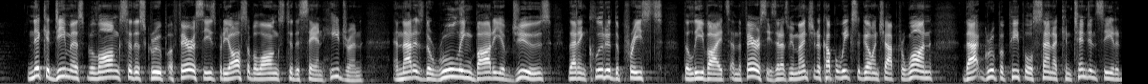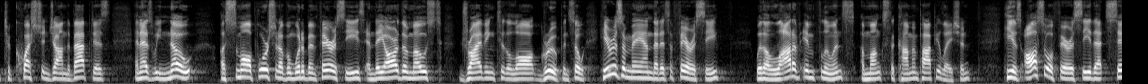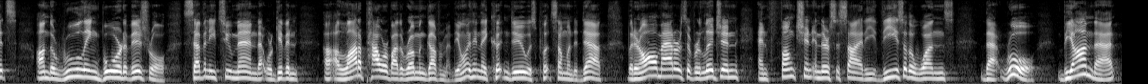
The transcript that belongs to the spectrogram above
Nicodemus belongs to this group of Pharisees, but he also belongs to the Sanhedrin, and that is the ruling body of Jews that included the priests the Levites, and the Pharisees. And as we mentioned a couple weeks ago in chapter 1, that group of people sent a contingency to, to question John the Baptist. And as we know, a small portion of them would have been Pharisees, and they are the most driving to the law group. And so here is a man that is a Pharisee with a lot of influence amongst the common population. He is also a Pharisee that sits on the ruling board of Israel, 72 men that were given uh, a lot of power by the Roman government. The only thing they couldn't do was put someone to death. But in all matters of religion and function in their society, these are the ones that rule. Beyond that,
